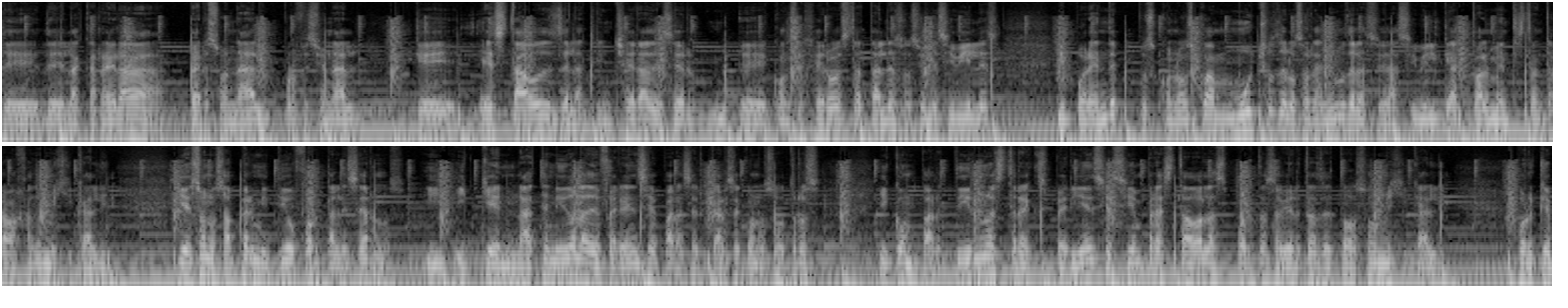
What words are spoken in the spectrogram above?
de, de, la carrera personal, profesional, he estado desde la trinchera de ser eh, consejero estatal de asociaciones civiles y por ende pues conozco a muchos de los organismos de la sociedad civil que actualmente están trabajando en Mexicali y eso nos ha permitido fortalecernos y, y quien ha tenido la deferencia para acercarse con nosotros y compartir nuestra experiencia siempre ha estado a las puertas abiertas de todos son Mexicali porque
